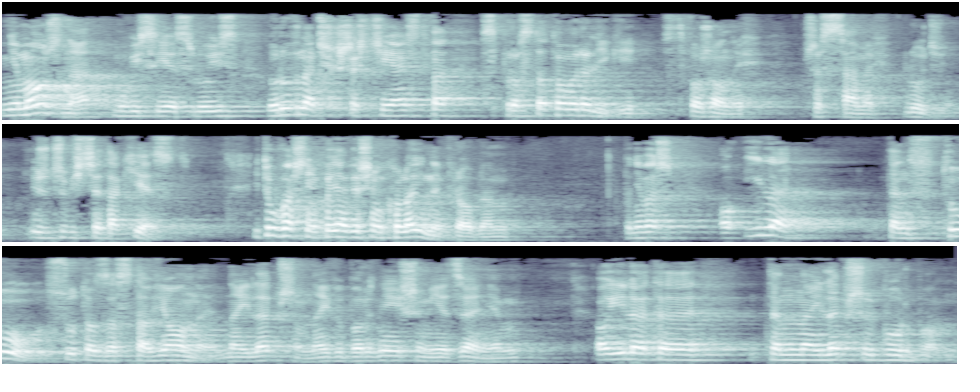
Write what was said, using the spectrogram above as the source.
Nie można, mówi C.S. Lewis, równać chrześcijaństwa z prostotą religii stworzonych przez samych ludzi. I rzeczywiście tak jest. I tu właśnie pojawia się kolejny problem, ponieważ o ile ten stół suto zastawiony najlepszym, najwyborniejszym jedzeniem, o ile te ten najlepszy bourbon,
